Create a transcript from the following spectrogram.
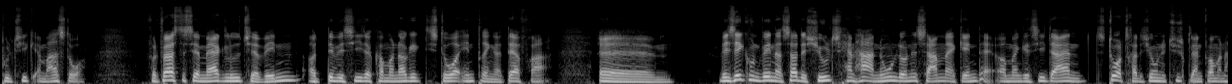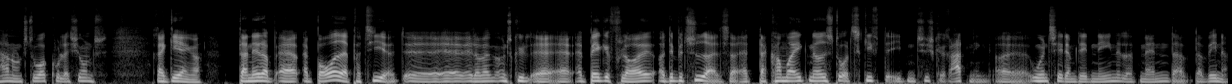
politik er meget stor. For det første ser Merkel ud til at vinde, og det vil sige, at der kommer nok ikke de store ændringer derfra. Øh, hvis ikke hun vinder, så er det Schulz. Han har nogenlunde samme agenda, og man kan sige, at der er en stor tradition i Tyskland for, man har nogle store koalitionsregeringer. der netop er, er båret af partier, øh, eller undskyld, af, af begge fløje, og det betyder altså, at der kommer ikke noget stort skifte i den tyske retning, øh, uanset om det er den ene eller den anden, der, der vinder.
